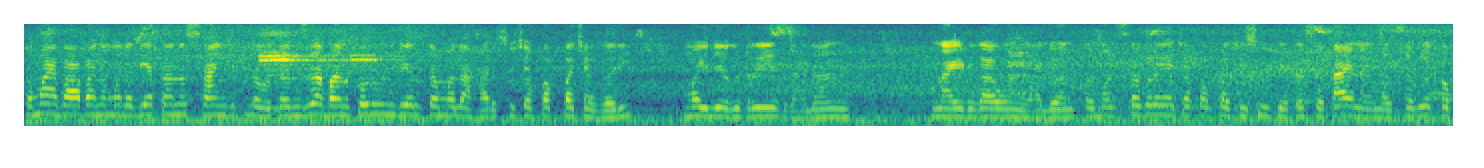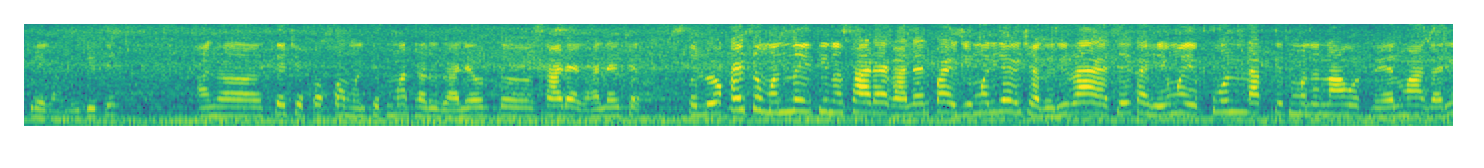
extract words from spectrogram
तर माझ्या बाबानं मला देतानाच सांगितलं होतं आणि जबान करून दिलं तर मला हरसूच्या पप्पाच्या घरी. मैले एक ड्रेस घालन नाईट गाऊन घालन. तर मला सगळं याच्या पप्पाची सूट आहे तसं काय नाही. मला सगळे कपडे घालू देते. आणि त्याचे पप्पा म्हणतात माथार झाल्यावर तर साड्या घालायच्या तर लोकांचं म्हणणं आहे तिनं साड्या घालायला पाहिजे. मला यायच्या घरी राहायचं आहे का? हे मग कोण लागतात मला नावं ठेवायला माघारी.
